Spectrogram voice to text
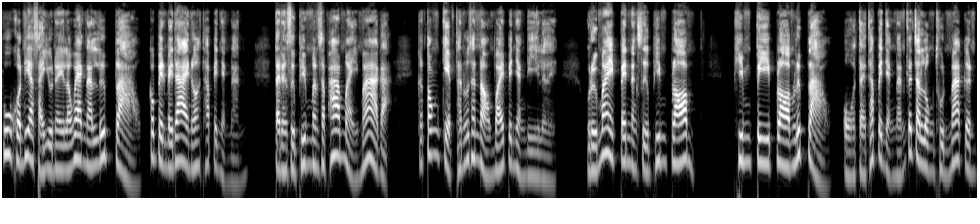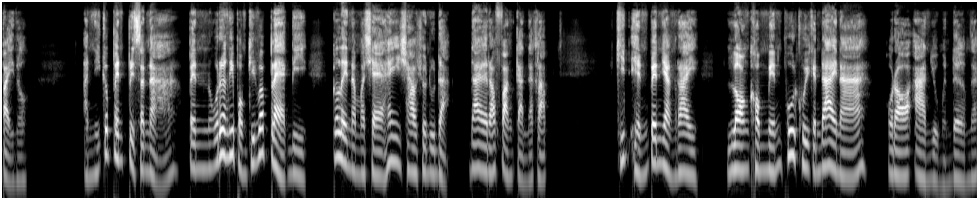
ผู้คนที่อาศัยอยู่ในละแวกนั้นหรือเปล่า ก็เป็นไปได้เนาะถ้าเป็นอย่างนั้น แต่หนังสือพิมพ์มันสภาพใหม่มากอะ่ะ ก็ต้องเก็บทนุถนอมไว้เป็นอย่างดีเลย หรือไม่เป็นหนังสือพิมพ์ปลอม พิมพ์ปีปลอมหรือเปล่า โอ้แต่ถ้าเป็นอย่างนั้นก็จะลงทุนมากเกินไปเนาะอันนี้ก็เป็นปริศนาเป็นเรื่องที่ผมคิดว่าแปลกดี ก็เลยนำมาแชร์ให้ชาวชนดูดะได้รับฟังกันนะครับ คิดเห็นเป็นอย่างไร ลองคอมเมนต์พูดคุยกันได้นะ รออ่านอยู่เหมือนเดิมนะ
